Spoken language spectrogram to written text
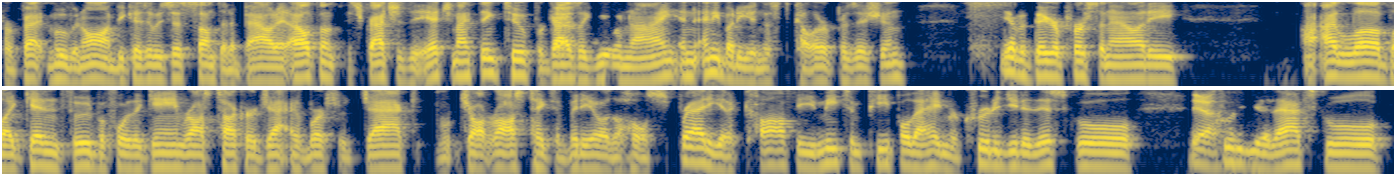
perfect moving on because it was just something about it. I also it scratches the itch. And I think too, for guys like you and I and anybody in this color position, you have a bigger personality. I, I love like getting food before the game. Ross Tucker Jack works with Jack. Ross takes a video of the whole spread. You get a coffee. You meet some people that had recruited you to this school, yeah. recruited you to that school.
